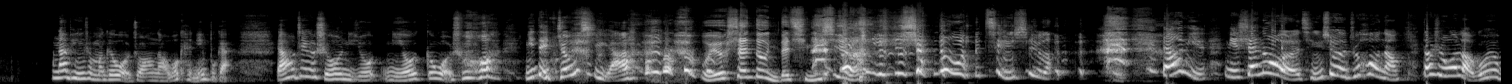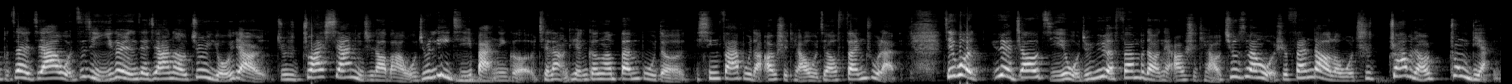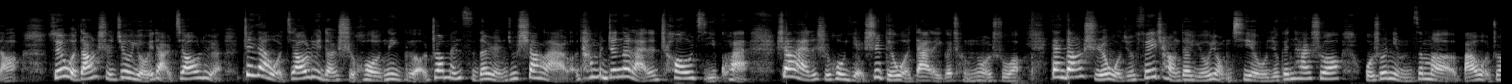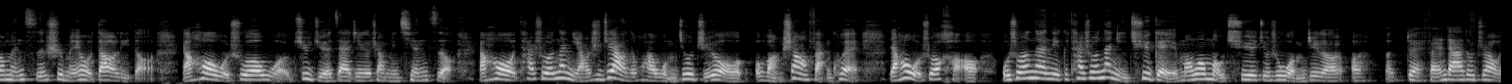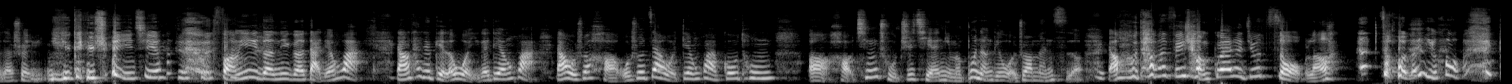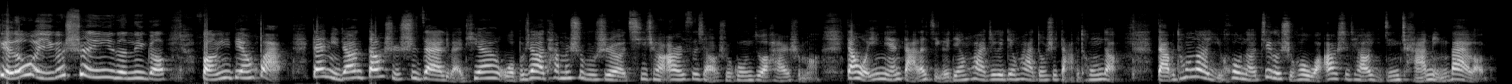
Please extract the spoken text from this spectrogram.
那凭什么给我装呢？我肯定不干。然后这个时候，你就你又跟我说，你得争取啊！我又煽动你的情绪了，你 煽动我的情绪了。然后你你煽动我的情绪了之后呢？当时我老公又不在家，我自己一个人在家呢，就是有一点就是抓瞎，你知道吧？我就立即把那个前两天刚刚颁布的新发布的二十条，我就要翻出来。结果越着急，我就越翻不到那二十条。就算我是翻到了，我是抓不着重点的。所以我当时就有一点焦虑。正在我焦虑的时候，那个装门词的人就上来了。他们真的来的超级快，上来的时候也是给我带了一个承诺书，但当当。时我就非常的有勇气，我就跟他说：“我说你们这么把我装门词是没有道理的。”然后我说我拒绝在这个上面签字。然后他说：“那你要是这样的话，我们就只有往上反馈。”然后我说：“好。”我说：“那那个他说那你去给某某某区，就是我们这个呃呃对，反正大家都知道我在顺义，你给顺义区防疫的那个打电话。”然后他就给了我一个电话。然后我说：“好。”我说：“在我电话沟通呃好清楚之前，你们不能给我装门词。”然后他们非常乖的就走了，走了以后给了我一个顺义的那个防疫电话，但你知道当时是在礼拜天，我不知道他们是不是七乘二十四小时工作还是什么，但我一年打了几个电话，这个电话都是打不通的，打不通了以后呢，这个时候我二十条已经查明白了。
